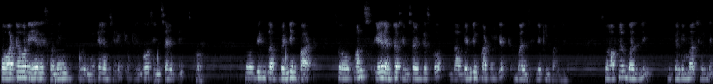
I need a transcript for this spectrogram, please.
So whatever air is coming to the maintenance unit, it goes inside the scope. So this is the bending part. So once air enters inside the scope, the bending part will get bulgy, little bulgy. So after bulging, you can immerse in the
